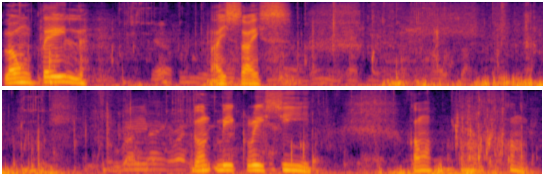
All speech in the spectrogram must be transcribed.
Long tail. Nice size. Don't be crazy. Come on, come on, come on,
